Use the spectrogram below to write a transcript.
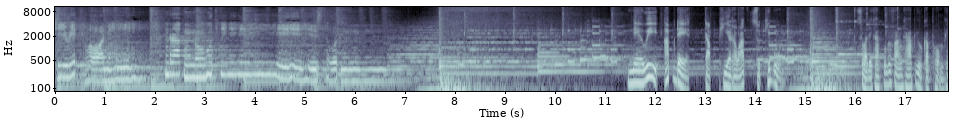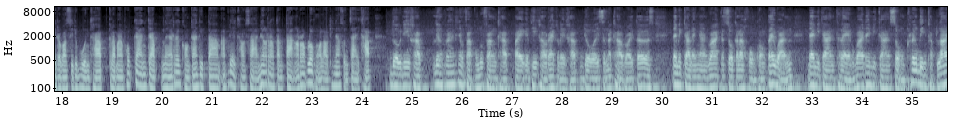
ชีวิตพอนี้ รักหนูที่สุดเนวี่อัปเดตกับพีรวัตรสุทธิบุญ สวัสดีครับ คุณผู้ฟังครับ อยู่กับผมพีรวัตรศิริบูรณ์ครับ กลับมาพบกันกับในเรื่องของการติดตามอัปเดตข่าวสารเรื่องราวต่างๆ รอบโลกของเราที่น่าสนใจครับ โดยวันนี้ครับ เรื่องแรกที่จะฝากคุณผู้ฟังครับ ไปกันที่ข่าวแรกกันเลยครับ โดยสำนักข่าวรอยเตอร์สได้มีการรายงานว่ากระทรวงกลาโหมของไต้หวัน ได้มีการแถลงว่าได้มีการส่งเครื่องบินขับไล่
